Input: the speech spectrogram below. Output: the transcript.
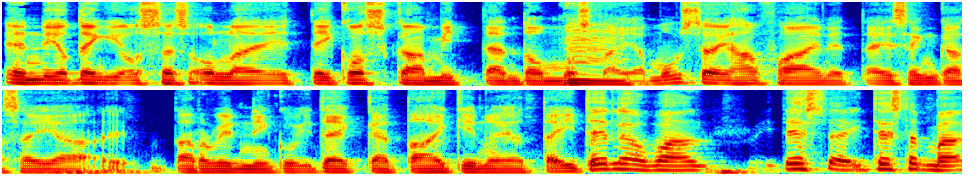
en jotenkin osaisi olla, ettei koskaan mitään tuommoista. Mm. Ja musta se on ihan fine, että ei sen kanssa ja tarvi niinku itsekään taikinoja. Että itselle on vaan, itestä, itestä mä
